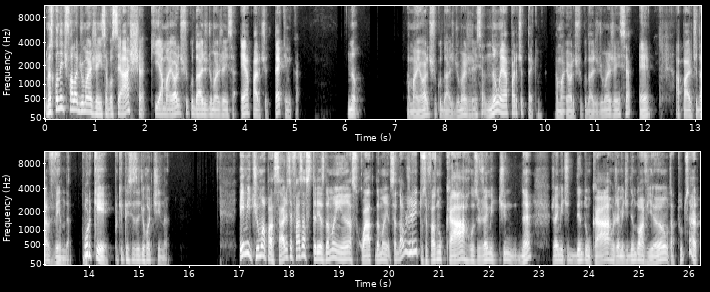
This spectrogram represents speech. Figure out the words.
Mas quando a gente fala de uma agência, você acha que a maior dificuldade de uma agência é a parte técnica? Não. A maior dificuldade de uma agência não é a parte técnica. A maior dificuldade de uma agência é a parte da venda. Por quê? Porque precisa de rotina. Emitir uma passagem, você faz às três da manhã, às quatro da manhã. Você dá um jeito, você faz no carro, você já emitir, né? Já emitir dentro de um carro, já emitir dentro de um avião, tá tudo certo.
